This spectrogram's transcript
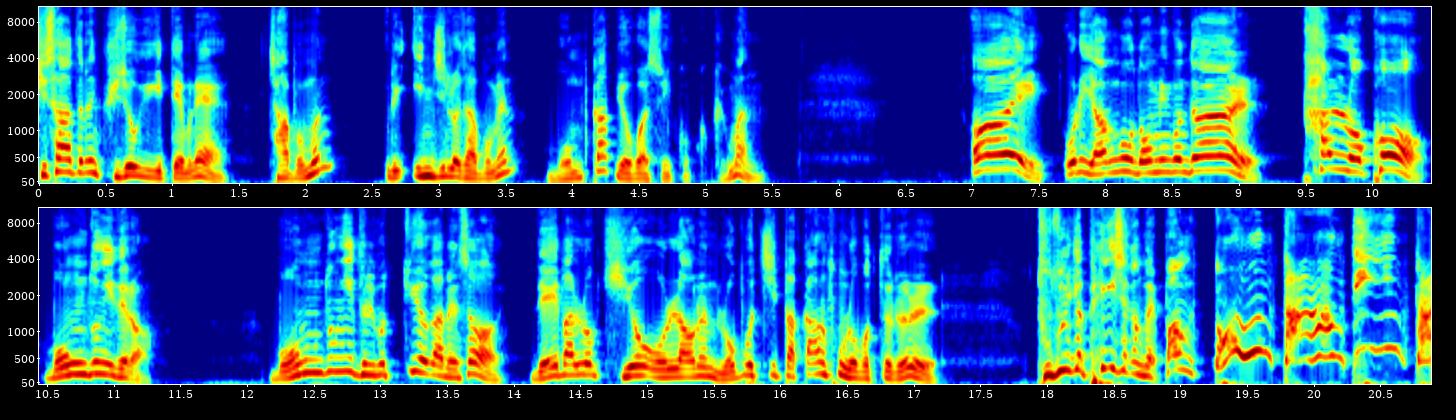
기사들은 귀족이기 때문에 잡으면 우리 인질로 잡으면 몸값 요구할 수 있고 그만. 어이 우리 영국 농민군들 칼 놓고 몽둥이 들어. 몽둥이 들고 뛰어가면서 네 발로 기어 올라오는 로봇 집합 깡통 로봇들을 두들겨 패기 시작한 거야. 빵, 똥, 땅, 띵, 땅.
